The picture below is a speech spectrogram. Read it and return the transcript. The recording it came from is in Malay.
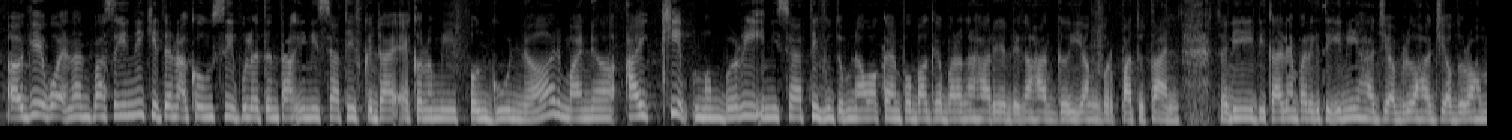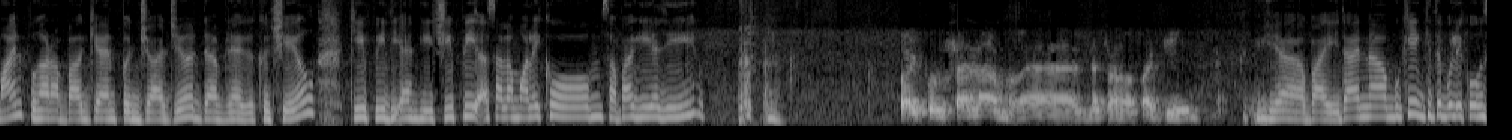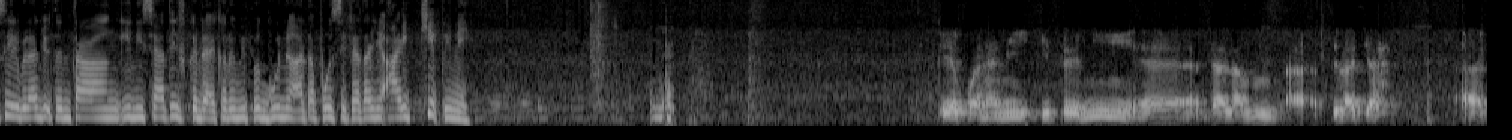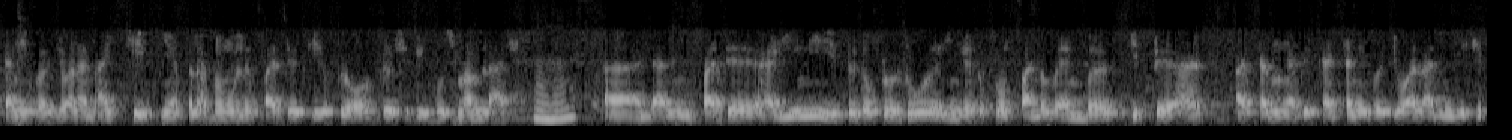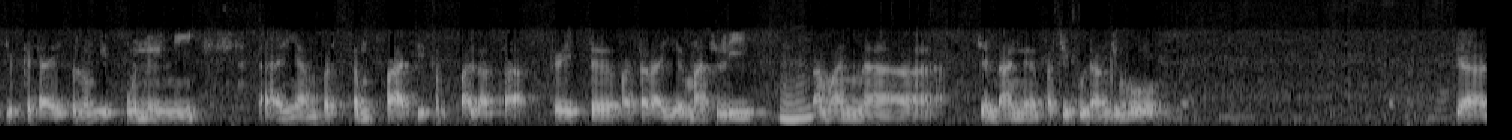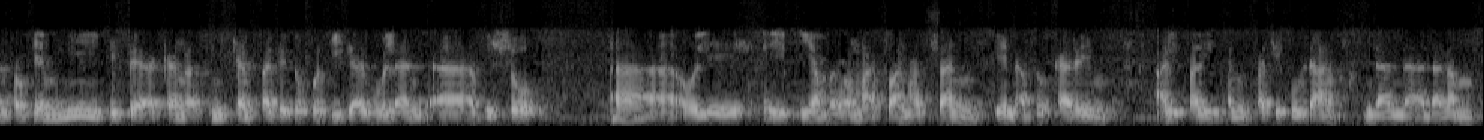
Okey, buat masa ini kita nak kongsi pula tentang inisiatif kedai ekonomi pengguna di mana iKeep memberi inisiatif untuk menawarkan pelbagai barangan harian dengan harga yang berpatutan. Jadi di talian pada ketika ini Haji Abdullah Haji Abdul Rahman, pengarah bahagian penjaja dan berniaga kecil KPDN HCP. Assalamualaikum. Selamat pagi Haji. Waalaikumsalam uh, dan selamat pagi. Ya, baik. Dan uh, mungkin kita boleh kongsi lebih lanjut tentang inisiatif kedai ekonomi pengguna ataupun singkatannya iKeep ini. Ya Puan Hani, kita ni uh, dalam uh, jelajah uh, karnival jualan iKeep yang telah bermula pada 30 Ogos 2019 uh-huh. uh, dan pada hari ini itu 22 hingga 24 November kita akan mengadakan karnival jualan inisiatif kedai ekonomi Pune ini uh, yang bertempat di tempat latak kereta Pasaraya Masli, uh-huh. Taman uh, Cendana Pasir Gudang Johor dan program ini kita akan rasmikan pada 23 bulan uh, besok uh, oleh eh, yang berhormat Tuan Hassan bin Abdul Karim Ahli Parlimen Pasir Gudang dan uh, dalam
